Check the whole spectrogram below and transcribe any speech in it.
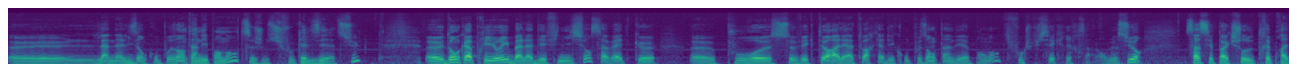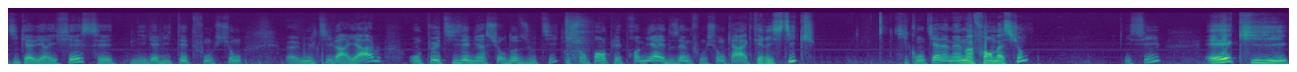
l'analyse en composantes indépendantes, je me suis focalisé là-dessus. donc, a priori, bah, la définition, ça va être que euh, pour euh, ce vecteur aléatoire qui a des composantes indépendantes, il faut que je puisse écrire ça. Alors bien sûr, ça c'est pas quelque chose de très pratique à vérifier, c'est une égalité de fonctions euh, multivariables. On peut utiliser bien sûr d'autres outils qui sont par exemple les premières et deuxièmes fonctions caractéristiques qui contiennent la même information ici et qui,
